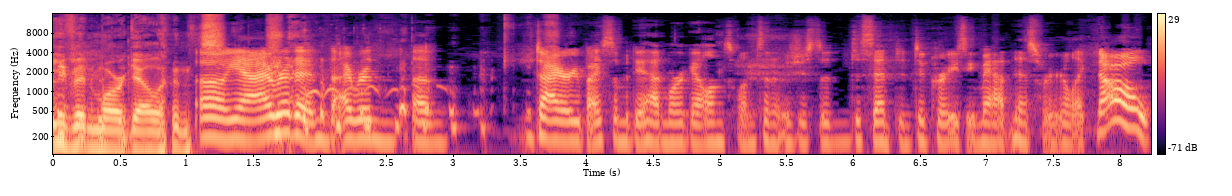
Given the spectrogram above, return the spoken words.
Even Morgellons. oh yeah. I read a I read a diary by somebody that had more Morgellons once, and it was just a descent into crazy madness where you're like, no,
